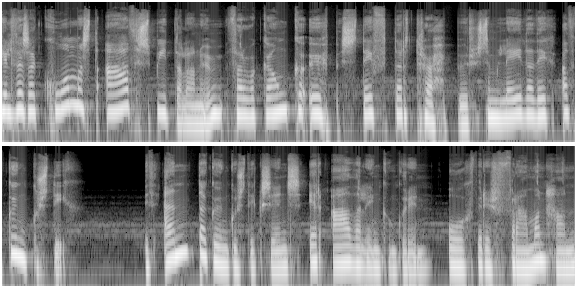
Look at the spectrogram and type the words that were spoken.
Til þess að komast að spítalanum þarf að ganga upp steiftar tröppur sem leiða þig að gungustík. Við enda göngustíksins er aðalengangurinn og fyrir framann hann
